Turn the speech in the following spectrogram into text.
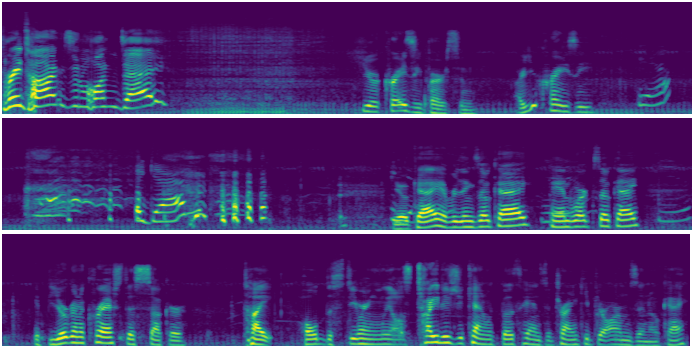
Three times in one day? You're a crazy person. Are you crazy? Yeah. Again? You okay? Everything's okay? Yeah. Handwork's okay? Yeah. If you're gonna crash this sucker, tight. Hold the steering wheel as tight as you can with both hands to try and keep your arms in, okay?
